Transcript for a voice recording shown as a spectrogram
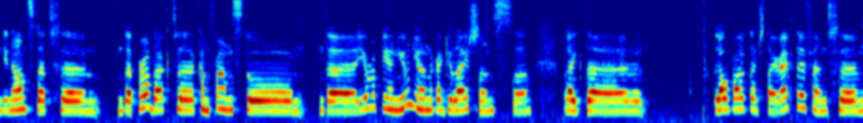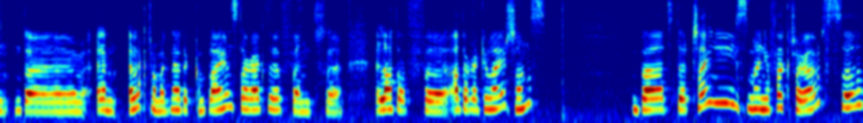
denotes that um, the product uh, conforms to the European Union regulations like the low voltage directive and um, the um, electromagnetic compliance directive and uh, a lot of uh, other regulations. But the Chinese manufacturers uh,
